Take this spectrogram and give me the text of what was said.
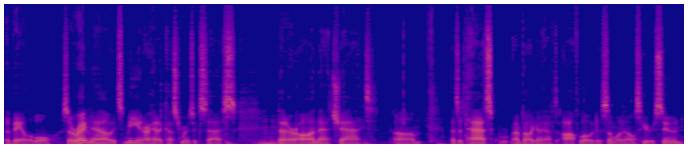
available so right Mhm. now it's me and our head of customer success Mhm. that are on that chat um, that's a task i'm probably going to have to offload to someone else here soon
